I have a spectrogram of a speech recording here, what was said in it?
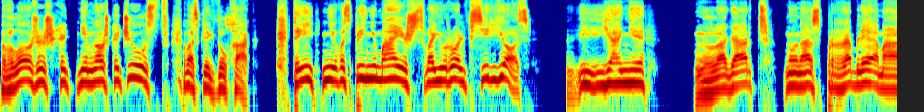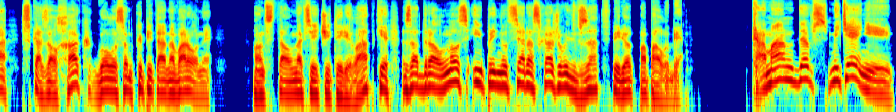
вложишь хоть немножко чувств!» — воскликнул Хак. Ты не воспринимаешь свою роль всерьез. И я не...» «Лагард, у нас проблема», — сказал Хак голосом капитана Вороны. Он встал на все четыре лапки, задрал нос и принялся расхаживать взад-вперед по палубе. «Команда в смятении!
